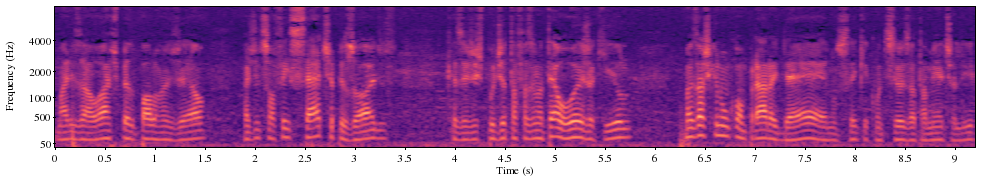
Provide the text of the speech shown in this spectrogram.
Marisa Hort, Pedro Paulo Rangel. A gente só fez sete episódios. Quer dizer, a gente podia estar fazendo até hoje aquilo. Mas acho que não compraram a ideia, não sei o que aconteceu exatamente ali.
